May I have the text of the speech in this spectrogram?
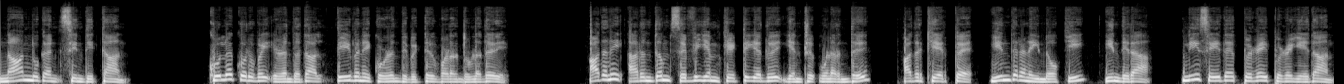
நான்முகன் சிந்தித்தான். குலக்குருவை இழந்ததால் தீவனை குழந்துவிட்டு வளர்ந்துள்ளது. அதனை அருந்தும் செவ்வியம் கெட்டியது என்று உணர்ந்து அதற்கேற்ப இந்திரனை நோக்கி இந்திரா நீ செய்த பிழை பிழையேதான்.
